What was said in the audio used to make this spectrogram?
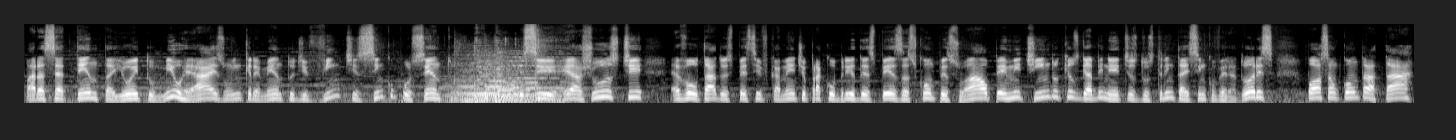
para 78 mil reais, um incremento de 25%. Esse reajuste é voltado especificamente para cobrir despesas com pessoal, permitindo que os gabinetes dos 35 vereadores possam contratar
